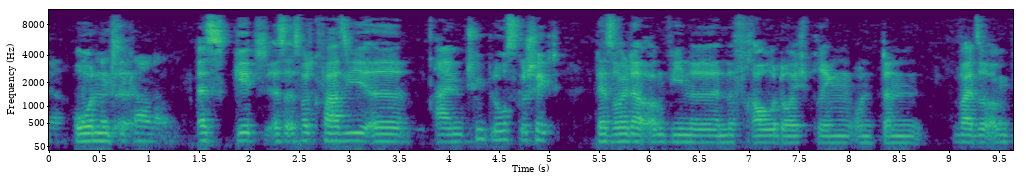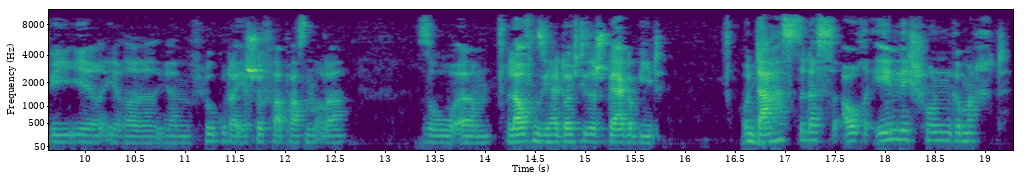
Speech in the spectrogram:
Ja. Und, Mexikaner. es geht, es, es wird quasi äh, ein Typ losgeschickt, der soll da irgendwie eine, eine Frau durchbringen und dann, weil sie irgendwie ihre, ihre, ihren Flug oder ihr Schiff verpassen oder so, ähm, laufen sie halt durch dieses Sperrgebiet. Und da hast du das auch ähnlich schon gemacht.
